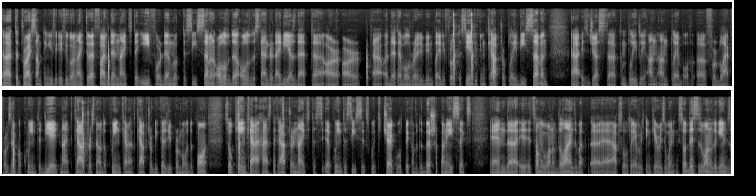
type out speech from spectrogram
uh, to try something. If, if you go knight to f5, then knight to e4, then rook to c7. All of the all of the standard ideas that uh, are are uh, that have already been played. If rook to c8, you can capture, play d7 uh, is just uh, completely un unplayable uh, for black. For example, queen to d8, knight captures. Now the queen cannot capture because you promote the pawn. So king has to capture knight to C uh, queen to c6 with check. We'll pick up the bishop on a6, and uh, it, it's only one of the lines, but uh, absolutely everything here is winning. So this is one of the games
